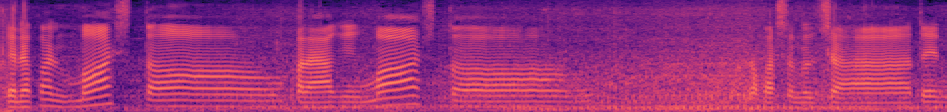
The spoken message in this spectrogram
Kailangan Mustang. Palaging Mustang. Nakasunod sa atin.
